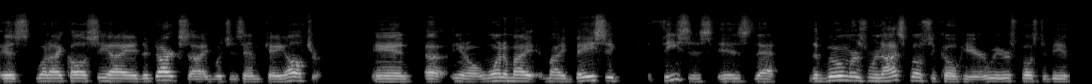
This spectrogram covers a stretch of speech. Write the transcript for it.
is what I call CIA the dark side, which is MK Ultra. And uh, you know, one of my my basic thesis is that the boomers were not supposed to cohere. We were supposed to be a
